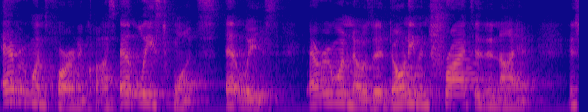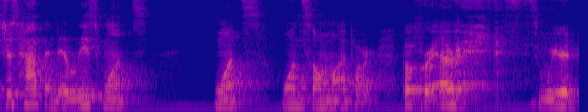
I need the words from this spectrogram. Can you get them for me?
everyone's farted in class at least once, at least. Everyone knows it. Don't even try to deny it. It's just happened at least once. Once. Once on my part. But for every, it's weird.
